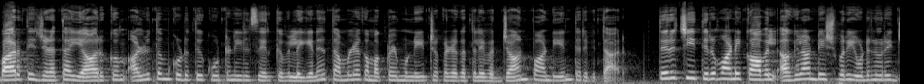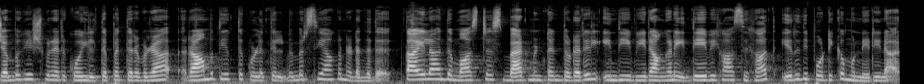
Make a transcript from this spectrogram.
பாரதிய ஜனதா யாருக்கும் அழுத்தம் கொடுத்து கூட்டணியில் சேர்க்கவில்லை என தமிழக மக்கள் முன்னேற்றக் கழக தலைவர் ஜான் பாண்டியன் தெரிவித்தார். திருச்சி திருவானைக்காவல் அகிலாண்டேஸ்வரி உடனுரை ஜம்புகேஸ்வரர் கோயில் தெப்பத் திருவிழா ராமதீர்த்த குளத்தில் விமர்சையாக நடந்தது. தாய்லாந்து மாஸ்டர்ஸ் பேட்மிண்டன் தொடரில் இந்திய வீராங்கனை தேவிகா சிகாத் இறுதிப் போட்டிக்கு முன்னேறினார்.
